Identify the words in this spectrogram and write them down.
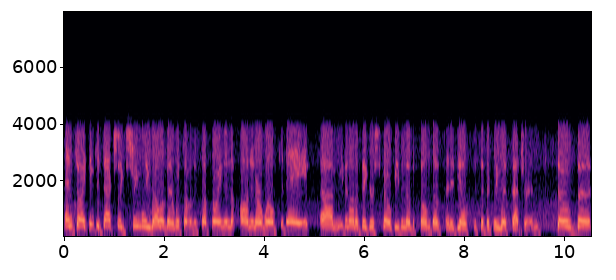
And so I think it's actually extremely relevant with some of the stuff going in, on in our world today, um, even on a bigger scope, even though the film does kind of deal specifically with veterans. So the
